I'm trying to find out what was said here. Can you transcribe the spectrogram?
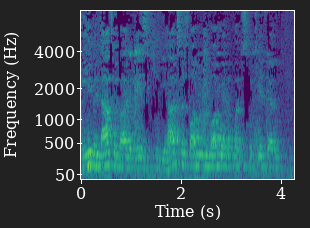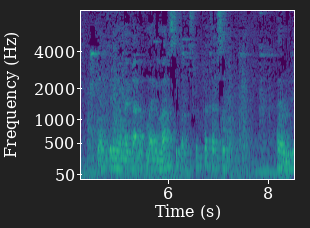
Die Hebel dafür waren im Wesentlichen die Hartz-Reformen, die morgen ja nochmal diskutiert werden. Die Ankündigung haben wir gerade nochmal gemacht, es gibt auch das Flugblatt dazu. Ähm,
